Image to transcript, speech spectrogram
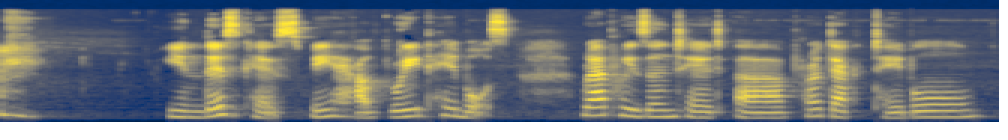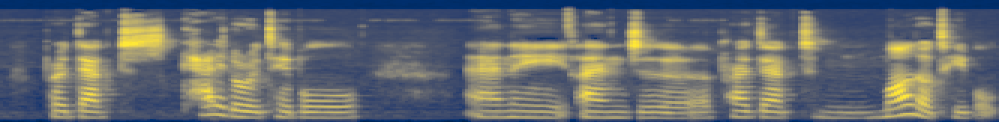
In this case, we have three tables represented a product table, product category table, and a, and a product model table.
